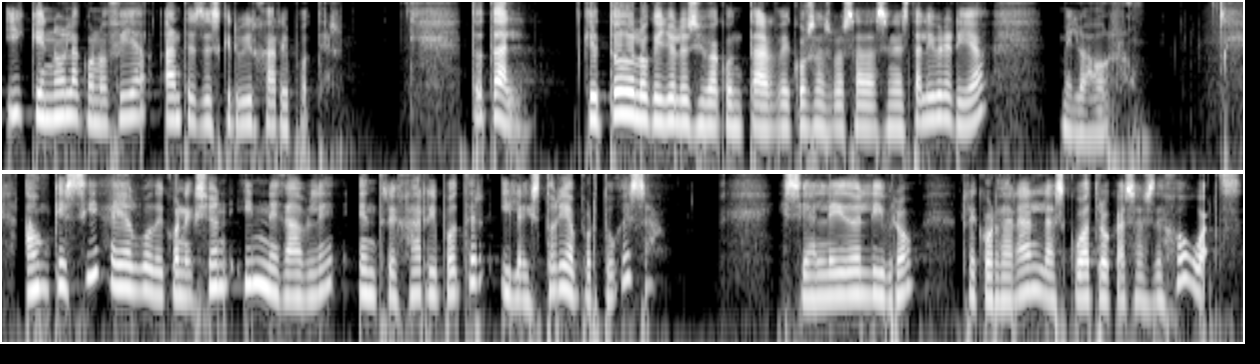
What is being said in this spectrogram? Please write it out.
y que no la conocía antes de escribir Harry Potter. Total, que todo lo que yo les iba a contar de cosas basadas en esta librería me lo ahorro. Aunque sí hay algo de conexión innegable entre Harry Potter y la historia portuguesa. Y si han leído el libro, recordarán las cuatro casas de Hogwarts.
